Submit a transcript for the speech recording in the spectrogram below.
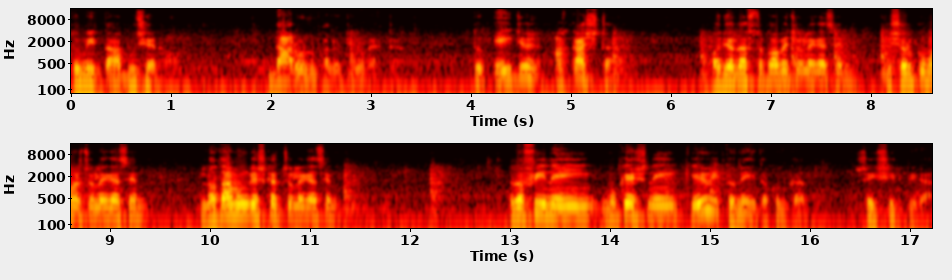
তুমি তা বুঝে নাও। দারুণ ভালো টিউন একটা। তো এই যে আকাশটা, অজয় দাস তো কবে চলে গেছেন? কিশোর কুমার চলে গেছেন? লতা মঙ্গেশকর চলে গেছেন? রফি নেই, মুকেশ নেই, কেউই তো নেই তখনকার সেই শিল্পীরা।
